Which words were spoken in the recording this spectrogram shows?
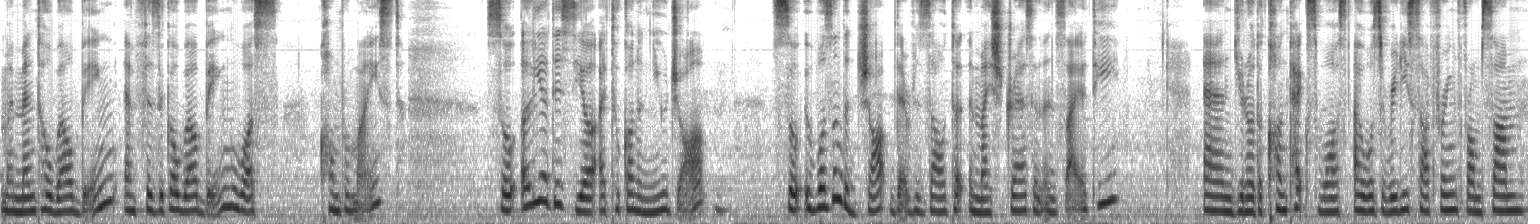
my mental well being and physical well being was compromised. So earlier this year, I took on a new job. So it wasn't the job that resulted in my stress and anxiety. And you know, the context was I was already suffering from some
